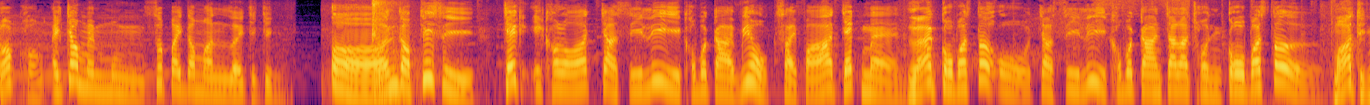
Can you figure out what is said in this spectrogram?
ลบของไอ้เจ้าแมมมุงสไปเดอร์มันเลยจริงๆอันดับที่ 4 จ็คอีคอลอสจากซีรีส์ขบวนการวิหกสายฟ้าแจ็คแมน และโกบัสเตอร์โอจากซีรีส์ขบวนการจราชนโกบัสเตอร์ มาถึง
